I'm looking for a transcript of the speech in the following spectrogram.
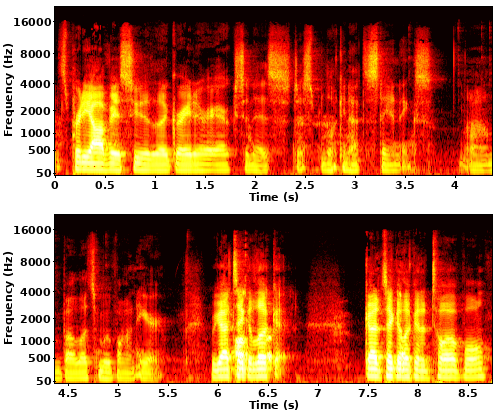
it's pretty obvious who the greater Erickson is just looking at the standings. Um, but let's move on here. We got to take a look at got to take a look at a toilet bowl.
